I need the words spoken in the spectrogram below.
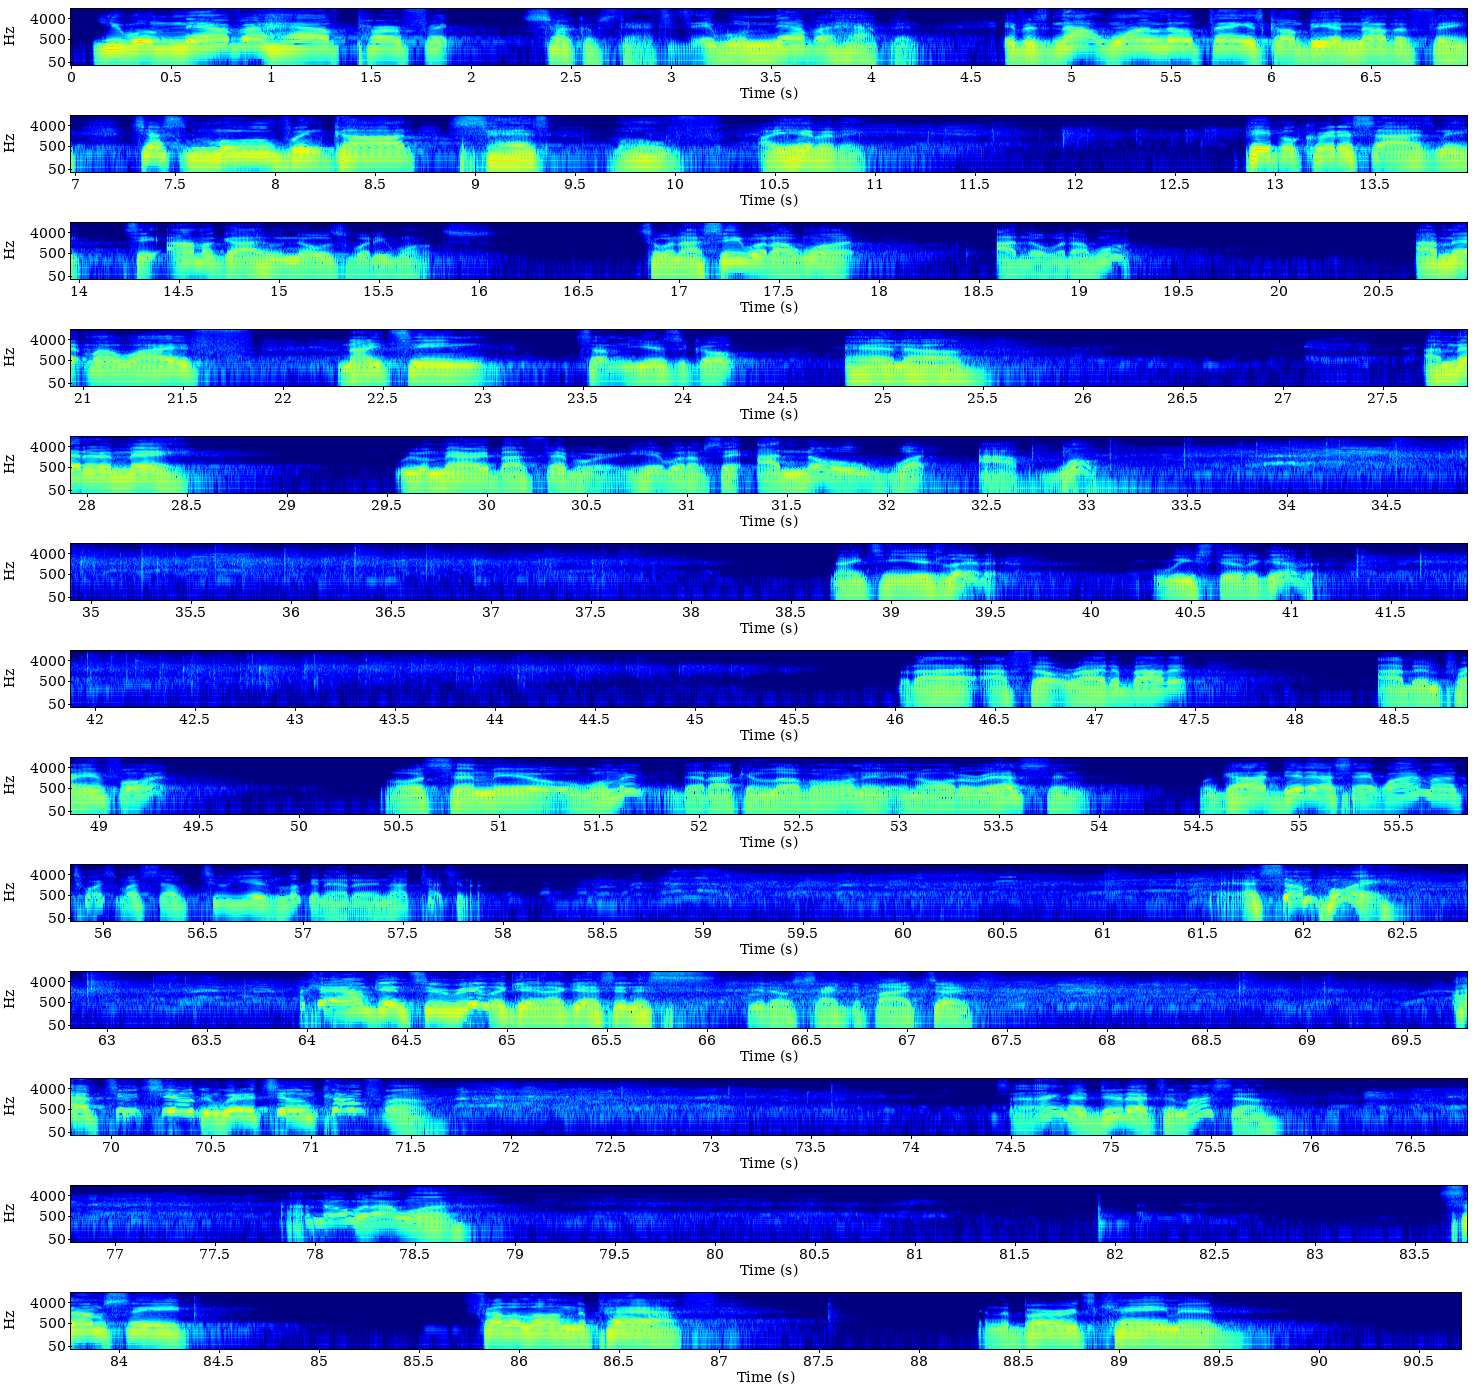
You will never have perfect circumstances. It will never happen. If it's not one little thing, it's going to be another thing. Just move when God says move. Are you hearing me? People criticize me. See, I'm a guy who knows what he wants. So when I see what I want, I know what I want. I met my wife 19 something years ago. And uh, I met her in May. We were married by February. You hear what I'm saying? I know what I want. Nineteen years later, we still together. But I, I felt right about it. I've been praying for it. Lord, send me a, woman that I can love on and, and all the rest. And when God did it, I said, Why am I torturing myself two years looking at her and not touching her? At some point, okay, I'm getting too real again, I guess, in this, you know, sanctified church. I have two children. Where did children come from? So I ain't gonna do that to myself. I know what I want. Some seed fell along the path, and the birds came and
